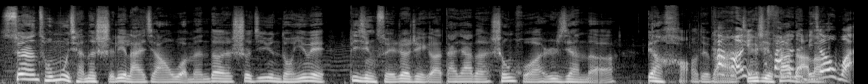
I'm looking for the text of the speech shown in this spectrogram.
虽然从目前的实力来讲，我们的射击运动，因为毕竟随着这个大家的生活日渐的变好，对吧？经济发达了，的比较晚，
